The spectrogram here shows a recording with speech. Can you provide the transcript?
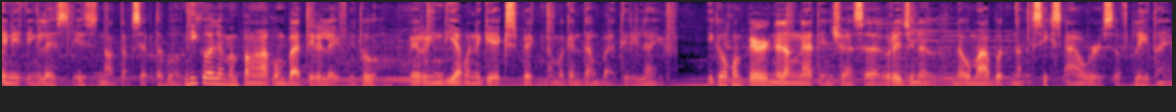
Anything less is not acceptable. Hindi ko alam ang pangakong battery life nito, pero hindi ako nag expect ng magandang battery life. Iko-compare na lang natin siya sa original na umabot ng 6 hours of playtime.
